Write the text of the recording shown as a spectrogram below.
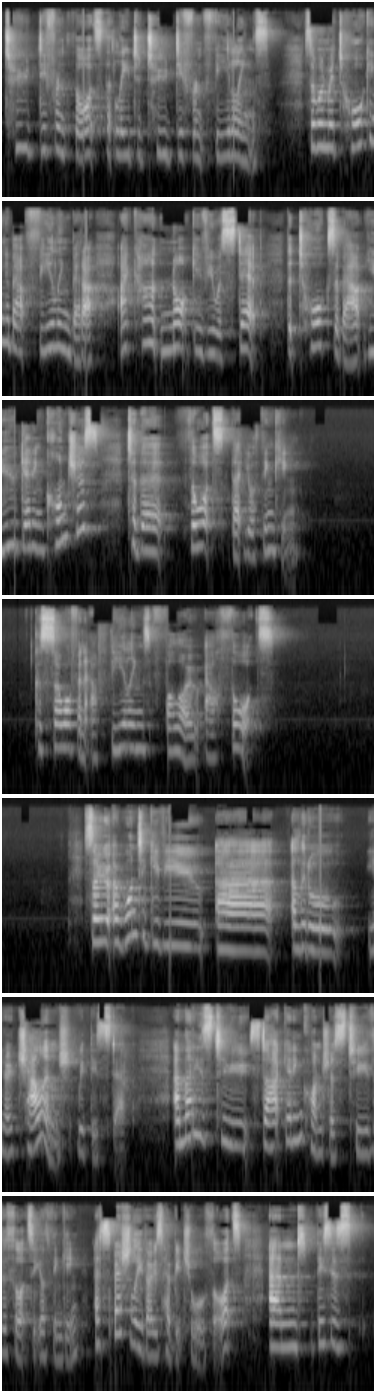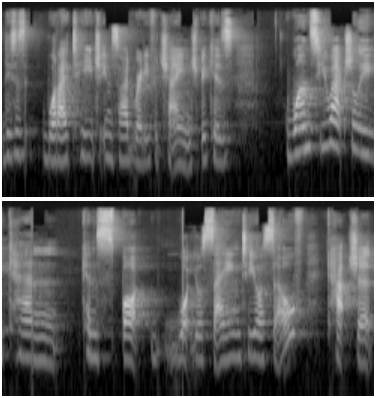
two different thoughts that lead to two different feelings. So when we're talking about feeling better, I can't not give you a step that talks about you getting conscious to the thoughts that you're thinking. Because so often our feelings follow our thoughts. So I want to give you uh, a little, you know, challenge with this step. And that is to start getting conscious to the thoughts that you're thinking, especially those habitual thoughts. And this is this is what I teach inside Ready for Change because once you actually can can spot what you're saying to yourself, catch it,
